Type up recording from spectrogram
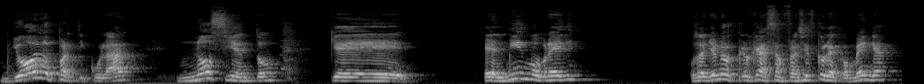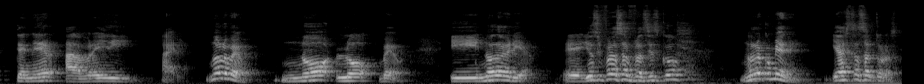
yo en lo particular no siento que el mismo Brady, o sea, yo no creo que a San Francisco le convenga tener a Brady ahí. No lo veo, no lo veo. Y no debería. Eh, yo si fuera San Francisco, no le conviene. Y a estas alturas.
